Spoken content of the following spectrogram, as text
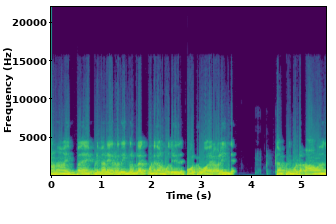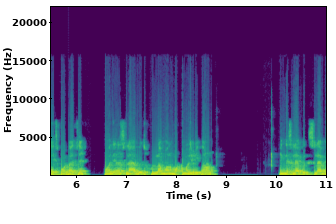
ஆனால் இப்போ எப்படி மேலே ஏறுறது? இன்னொரு பிளாக் போட்டே தான் போது தெரியுது. போட்டுருவோம் வேறு வழி இல்லை. கம்பெனி போட்டேன் ஆமாம் கைஸ் போட்டாச்சு. பார்த்தீங்கன்னா ஸ்லாப் வச்சு ஃபுல்லாக முதல்ல மொட்டை மாடி ரெடி பண்ணணும். எங்கள் ஸ்லாப் ஸ்லாப்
